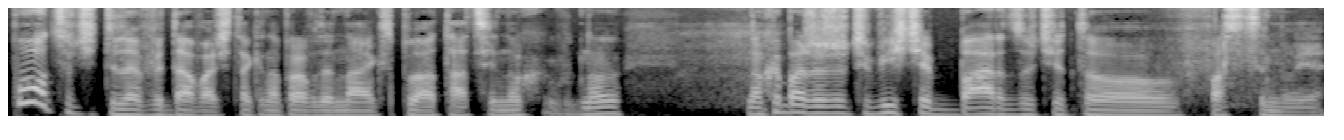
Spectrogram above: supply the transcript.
po co ci tyle wydawać tak naprawdę na eksploatację? No, no, no chyba, że rzeczywiście bardzo cię to fascynuje.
